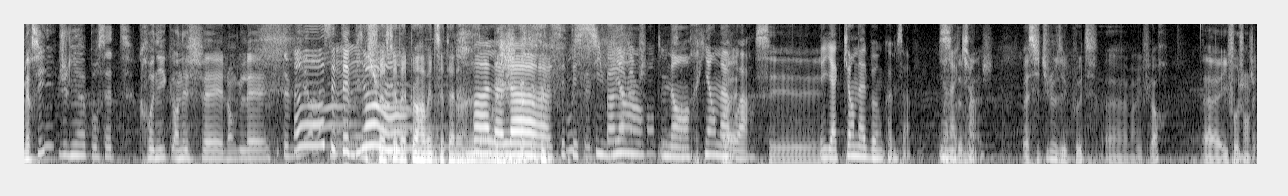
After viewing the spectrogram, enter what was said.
Merci Julien pour cette chronique. En effet, l'anglais, c'était bien. Oh, c'était bien. Je suis assez d'accord avec cette analyse. Ah là là, c'était si bien. Non, rien à voir. Et il n'y a qu'un album comme ça. Il n'y en a qu'un. Bah, si tu nous écoutes, euh, Marie-Flore, euh, il faut changer.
